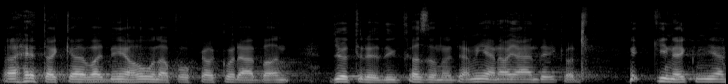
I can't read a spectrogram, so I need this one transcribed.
a hetekkel vagy néha hónapokkal korábban gyötrődünk azon, hogy milyen ajándékot, kinek milyen.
